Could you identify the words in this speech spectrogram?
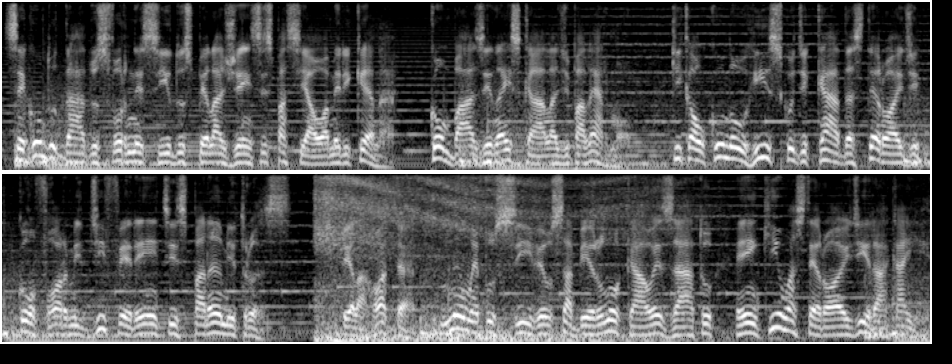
segundo dados fornecidos pela Agência Espacial Americana, com base na escala de Palermo, que calcula o risco de cada asteroide conforme diferentes parâmetros. Pela rota, não é possível saber o local exato em que o asteroide irá cair.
